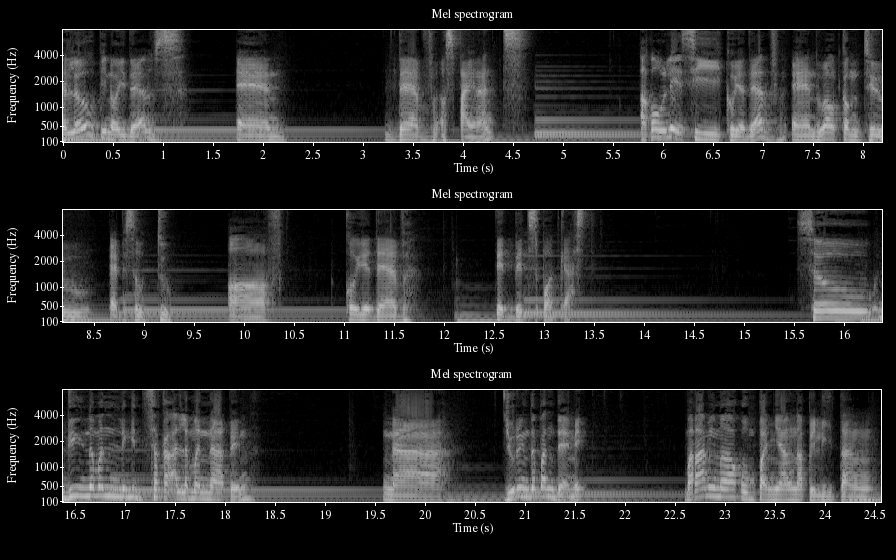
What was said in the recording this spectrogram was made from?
Hello, Pinoy devs and dev aspirants. Ako uli si Kuya Dev and welcome to episode 2 of Kuya Dev Tidbits Podcast. So, di naman lingid sa kaalaman natin na during the pandemic, maraming mga kumpanya ang napilitang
